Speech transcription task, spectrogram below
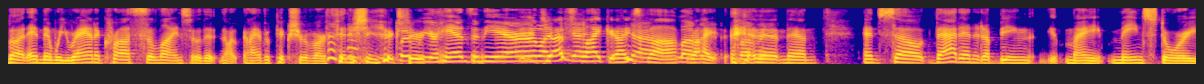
But, and then we ran across the line so that no, I have a picture of our finishing picture. your hands in the air, like- just yeah, like I yeah, saw, it, right? and it. then, then, and so that ended up being my main story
